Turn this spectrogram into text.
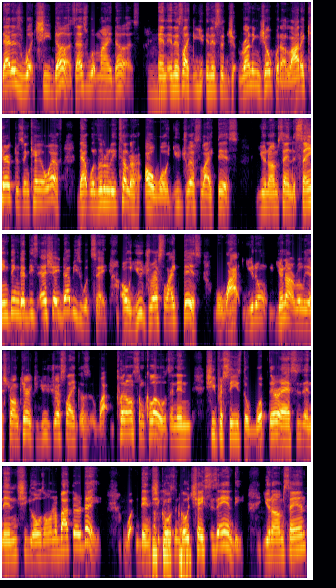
That is what she does. That's what Mai does. mhm. And and it's like you- and it's a running joke with a lot of characters in KOF that would literally tell her, "Oh, well, you dress like this." You know what I'm saying? The same thing that these SJWs would say. Oh, you dress like this. Well, why you don't you're not really a strong character. You dress like a, why- put on some clothes and then she proceeds to whoop their asses and then she goes on about their day. What, then she goes and go chases Andy. You know what I'm saying?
